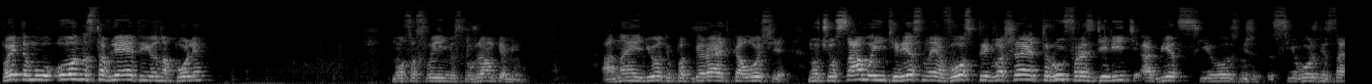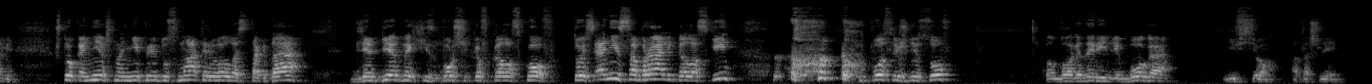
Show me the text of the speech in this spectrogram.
Поэтому он оставляет ее на поле, но со своими служанками. Она идет и подбирает колосья. Но что самое интересное, Воз приглашает Руфь разделить обед с его, с его жнецами. Что, конечно, не предусматривалось тогда, для бедных и сборщиков колосков. То есть они собрали колоски после жнецов, поблагодарили Бога и все, отошли.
